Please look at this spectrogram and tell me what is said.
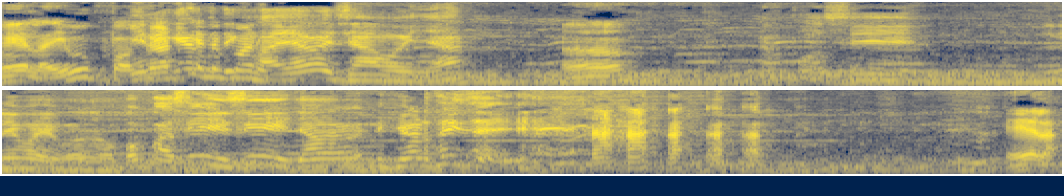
હેલા એવું છે ને પાણી. પણ આવે જ્યાં હોય ત્યાં. હા. પછી લેવાય પપ્પા સી સી હેડ થઈ જાય. હે લા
